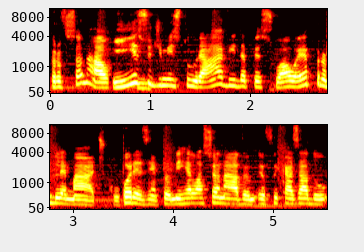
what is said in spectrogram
profissional. E isso de misturar a vida pessoal é problemático. Por exemplo, eu me relacionava, eu fui casado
